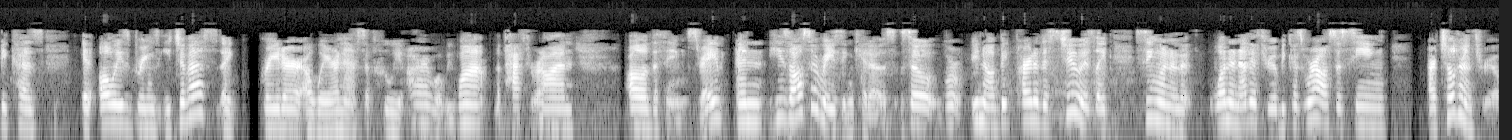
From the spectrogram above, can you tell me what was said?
because it always brings each of us like greater awareness of who we are what we want the path we're on all of the things, right? And he's also raising kiddos. So we're, you know, a big part of this too is like seeing one one another through because we're also seeing our children through,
